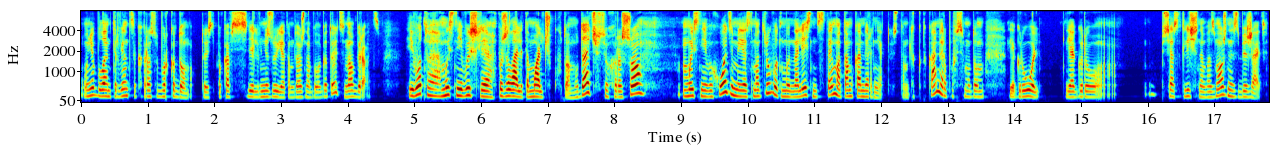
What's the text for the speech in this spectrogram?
у нее была интервенция как раз уборка дома. То есть пока все сидели внизу, я там должна была готовить, она убираться. И вот э, мы с ней вышли, пожелали там мальчику там удачи, все хорошо. Мы с ней выходим, и я смотрю, вот мы на лестнице стоим, а там камер нет. То есть там так-то камера по всему дому. Я говорю, Оль, я говорю, сейчас отличная возможность сбежать.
